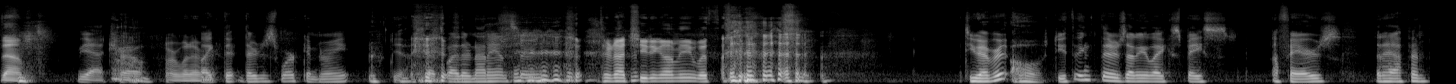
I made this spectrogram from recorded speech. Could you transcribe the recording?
them?" Yeah, true. or whatever. like they're, they're just working, right? Yeah. That's why they're not answering. they're not cheating on me with. do you ever? Oh, do you think there's any like space affairs that happen?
